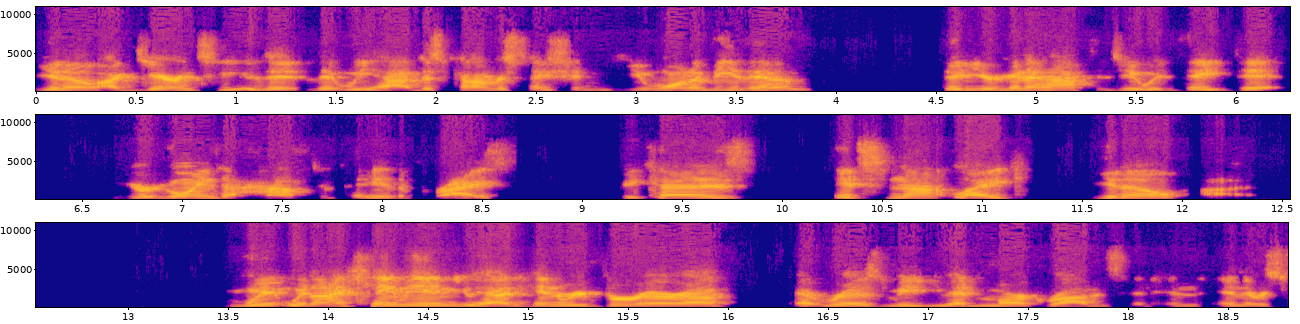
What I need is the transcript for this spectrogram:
you know, I guarantee you that that we had this conversation. You want to be them, then you're going to have to do what they did. You're going to have to pay the price because it's not like you know. Uh, when, when I came in, you had Henry Barrera at Rosemead, you had Mark Robinson, and, and there was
